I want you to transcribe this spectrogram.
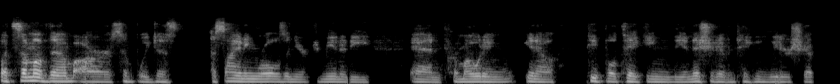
but some of them are simply just assigning roles in your community and promoting, you know, people taking the initiative and taking leadership,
